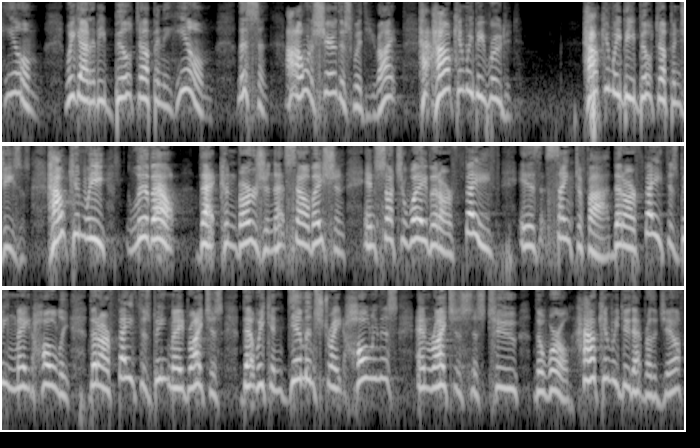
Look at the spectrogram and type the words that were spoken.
Him. We got to be built up in Him. Listen, I want to share this with you, right? How can we be rooted? How can we be built up in Jesus? How can we live out that conversion, that salvation, in such a way that our faith is sanctified, that our faith is being made holy, that our faith is being made righteous, that we can demonstrate holiness and righteousness to the world? How can we do that, Brother Jeff?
